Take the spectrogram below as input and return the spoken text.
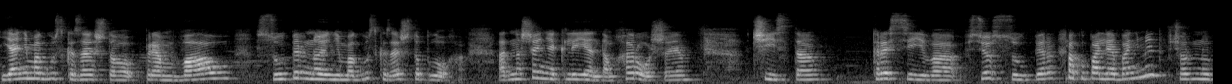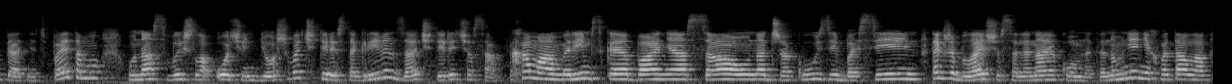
Я не могу сказать, что прям вау, супер, но и не могу сказать, что плохо. Отношение к клиентам хорошее, чисто, красиво, все супер. Покупали абонемент в Черную Пятницу, поэтому у нас вышло очень дешево, 400 гривен за 4 часа. Хамам, римская баня, сауна, джакузи, бассейн. Также была еще соляная комната, но мне не хватало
